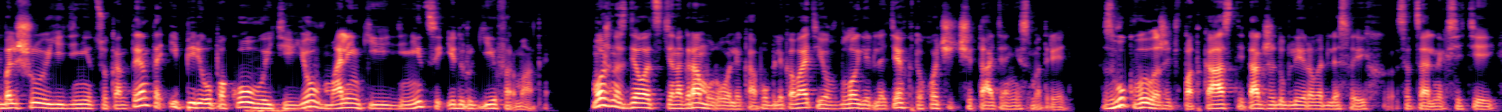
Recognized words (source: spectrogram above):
большую единицу контента и переупаковывайте ее в маленькие единицы и другие форматы. Можно сделать стенограмму ролика, опубликовать ее в блоге для тех, кто хочет читать, а не смотреть. Звук выложить в подкаст и также дублировать для своих социальных сетей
